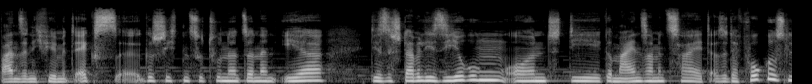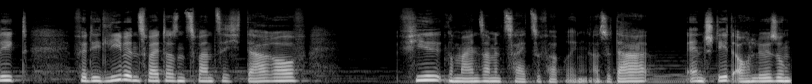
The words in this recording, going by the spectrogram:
wahnsinnig viel mit Ex-Geschichten zu tun hat, sondern eher diese Stabilisierung und die gemeinsame Zeit. Also der Fokus liegt für die Liebe in 2020 darauf, viel gemeinsame Zeit zu verbringen. Also da entsteht auch Lösung,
